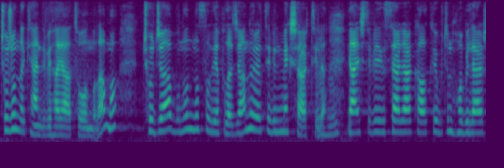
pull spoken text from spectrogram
Çocuğun da kendi bir hayatı olmalı ama çocuğa bunun nasıl yapılacağını öğretebilmek şartıyla. Yani işte bilgisayarlar kalkıyor, bütün hobiler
